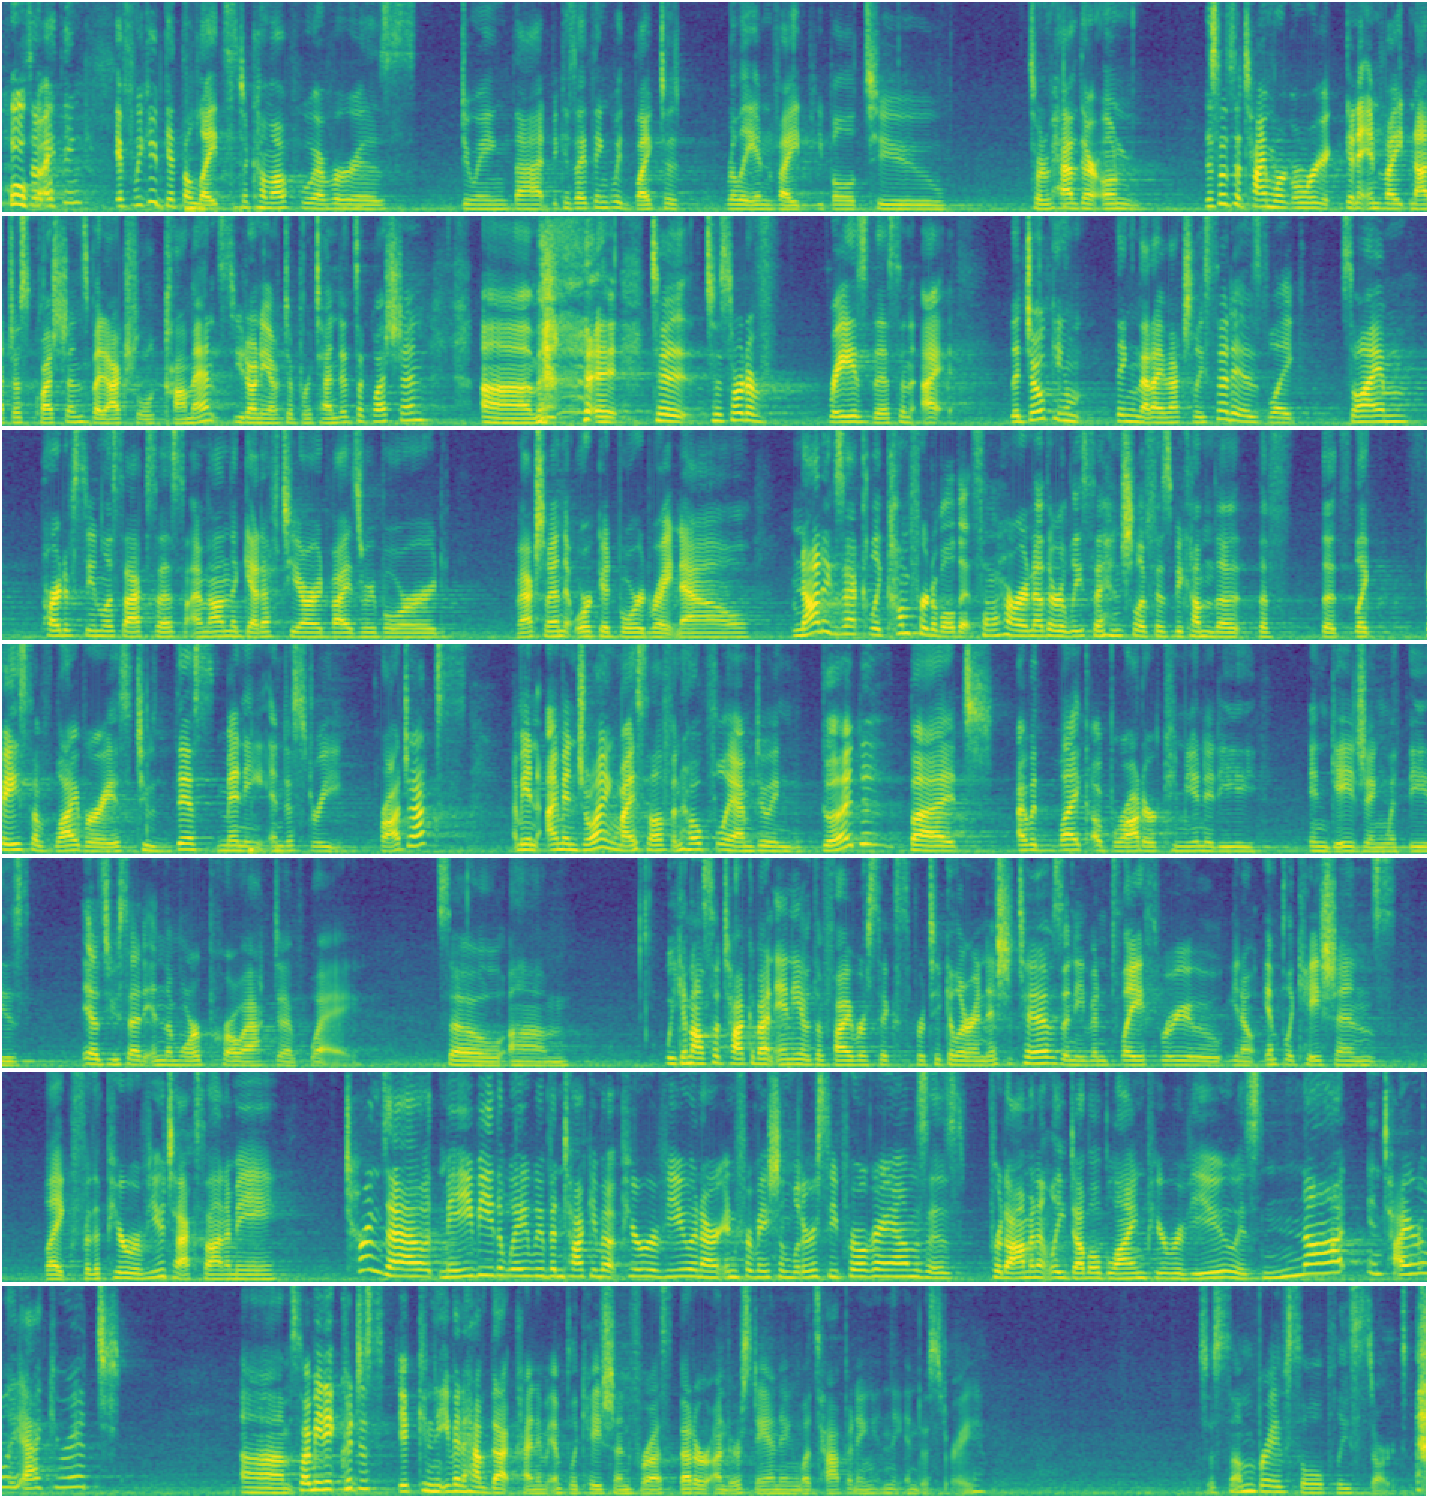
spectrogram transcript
so I think if we could get the lights to come up, whoever is doing that, because I think we'd like to really invite people to sort of have their own this is a time where we're going to invite not just questions, but actual comments. You don't even have to pretend it's a question um, to, to sort of raise this. And I, the joking thing that I've actually said is like, so I'm part of Seamless Access. I'm on the Get FTR advisory board. I'm actually on the ORCID board right now. I'm not exactly comfortable that somehow or another Lisa Hinchliffe has become the, the, the like face of libraries to this many industry projects. I mean, I'm enjoying myself and hopefully I'm doing good, but I would like a broader community engaging with these, as you said, in the more proactive way. So um, we can also talk about any of the five or six particular initiatives and even play through, you know, implications like for the peer review taxonomy. Turns out maybe the way we've been talking about peer review in our information literacy programs is predominantly double-blind peer review is not entirely accurate. Um, so I mean, it could just, it can even have that kind of implication for us better understanding what's happening in the industry. So some brave soul, please start.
